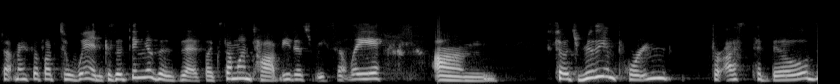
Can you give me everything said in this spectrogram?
set myself up to win. Because the thing is, is this like someone taught me this recently. Um, so it's really important for us to build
